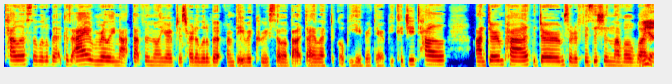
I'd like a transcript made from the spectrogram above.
tell us a little bit? Because I'm really not that familiar. I've just heard a little bit from David Caruso about dialectical behavior therapy. Could you tell on derm path, derm sort of physician level, oh, what oh, yeah.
